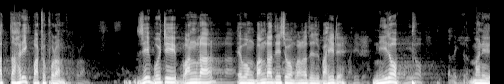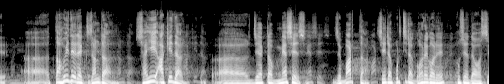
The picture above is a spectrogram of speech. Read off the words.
আর তাহারিক পাঠক ফোরাম। যে বইটি বাংলা এবং বাংলাদেশ এবং বাংলাদেশ বাহিরে নীরব মানে তাহিদের এক জানটা শাহি আকিদার যে একটা মেসেজ যে বার্তা, সেটা প্রতিটা ঘরে ঘরে পৌঁছে দেওয়া হচ্ছে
